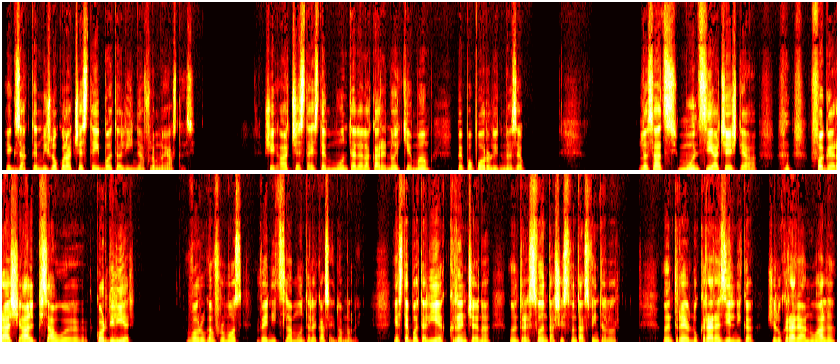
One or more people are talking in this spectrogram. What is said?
Exact în mijlocul acestei bătălii ne aflăm noi astăzi. Și acesta este muntele la care noi chemăm pe poporul lui Dumnezeu. Lăsați munții aceștia, făgărași, alpi sau uh, cordilieri. Vă rugăm frumos, veniți la muntele casei Domnului. Este bătălie crâncenă între Sfânta și Sfânta Sfintelor, între lucrarea zilnică și lucrarea anuală,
